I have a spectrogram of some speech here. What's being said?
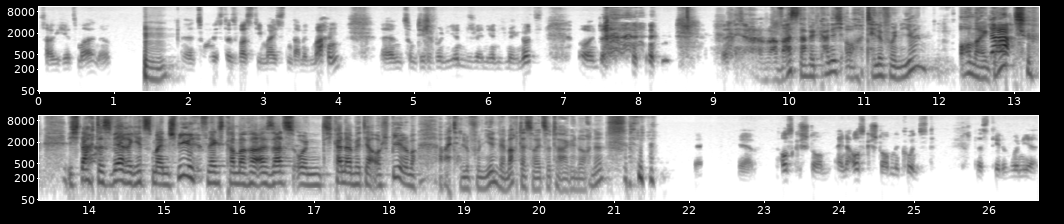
sage ich jetzt mal. Ne? Mhm. Äh, zumindest das, was die meisten damit machen. Ähm, zum Telefonieren, das werden ja nicht mehr genutzt. Und was? Damit kann ich auch telefonieren? Oh mein ja! Gott. Ich dachte, das wäre jetzt mein Spiegelreflexkameraersatz und ich kann damit ja auch spielen, aber, aber telefonieren, wer macht das heutzutage noch, ne? Ja, ausgestorben. Eine ausgestorbene Kunst. Das Telefonieren.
